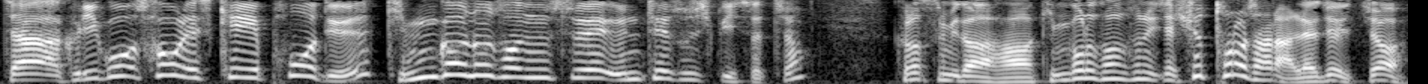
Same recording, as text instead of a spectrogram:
자, 그리고 서울 SK의 포워드 김건우 선수의 은퇴 소식도 있었죠? 그렇습니다. 아, 김건우 선수는 이제 슈터로 잘 알려져 있죠.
